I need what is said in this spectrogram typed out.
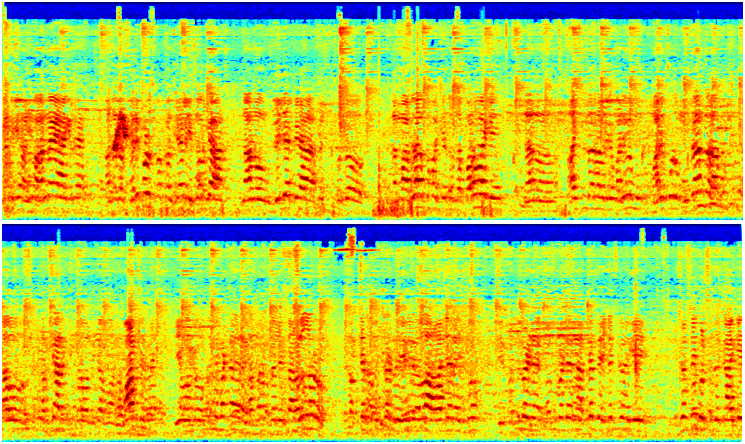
ಜನರಿಗೆ ಅನ್ನು ಅನ್ಯಾಯ ಆಗಿದೆ, ಅದನ್ನು ಸರಿಪಡಿಸಬೇಕು ಅಂತ ಹೇಳಿ ಈ ಮೂಲಕ ನಾನು ಬಿಜೆಪಿಯ ಒಂದು ನಮ್ಮ ವಿಧಾನಸಭಾ ಕ್ಷೇತ್ರದ ಪರವಾಗಿ ನಾನು ತಹಶೀಲ್ದಾರ್ ಅವರಿಗೆ ಮನವಿ ಮನವಿ ಕೊಡುವ ಮುಖಾಂತರ ನಾವು ಸರ್ಕಾರಕ್ಕೆ ಕೊಡುವಂತ ಕೆಲಸವನ್ನು ಮಾಡ್ತೇವೆ. ಈ ಒಂದು ಪ್ರತಿಭಟನೆ ಸಂದರ್ಭದಲ್ಲಿ ತಾವೆಲ್ಲರೂ ಪಕ್ಷದ ಮುಖಂಡರು ಏನೆಲ್ಲ ಇದ್ದು ಈ ಪ್ರತಿಭಟನೆ ಪ್ರತಿಭಟನೆಯನ್ನು ಅತ್ಯಂತ ಯಶಸ್ವಿಯಾಗಿ ಯಶಸ್ವಿಗೊಳಿಸಿದ್ದಕ್ಕಾಗಿ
